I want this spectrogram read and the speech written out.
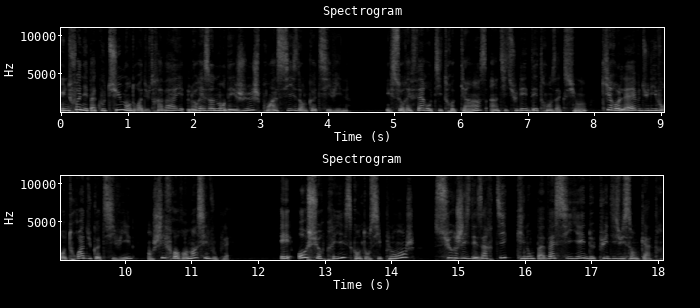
Une fois n'est pas coutume en droit du travail, le raisonnement des juges prend assise dans le Code civil. Il se réfère au titre 15 intitulé Des transactions, qui relève du livre 3 du Code civil, en chiffres romains s'il vous plaît. Et aux surprises, quand on s'y plonge, surgissent des articles qui n'ont pas vacillé depuis 1804,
